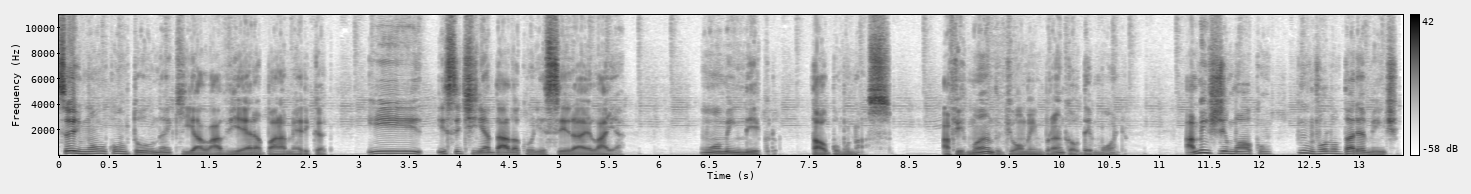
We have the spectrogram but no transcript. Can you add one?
Seu irmão contou né, que Allah viera para a América e, e se tinha dado a conhecer a Elijah, um homem negro, tal como nós, afirmando que o homem branco é o demônio. A mente de Malcolm involuntariamente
